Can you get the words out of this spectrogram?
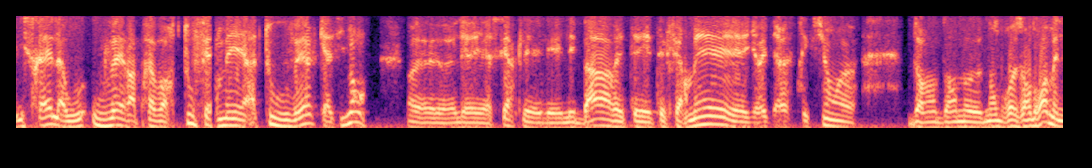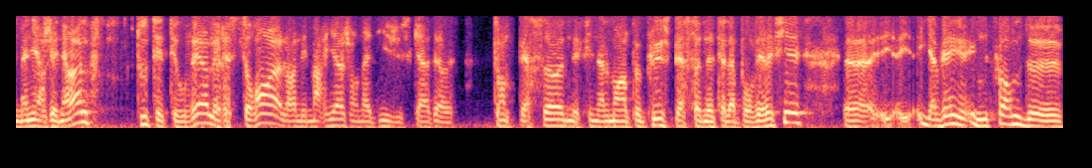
Israël a ouvert après avoir tout fermé, a tout ouvert quasiment. Euh, les, certes, les, les, les, bars étaient, étaient fermés, il y avait des restrictions dans, de nombreux endroits, mais de manière générale, tout était ouvert. Les restaurants, alors les mariages, on a dit jusqu'à tant de personnes, et finalement un peu plus, personne n'était là pour vérifier. Il euh, y avait une forme de,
